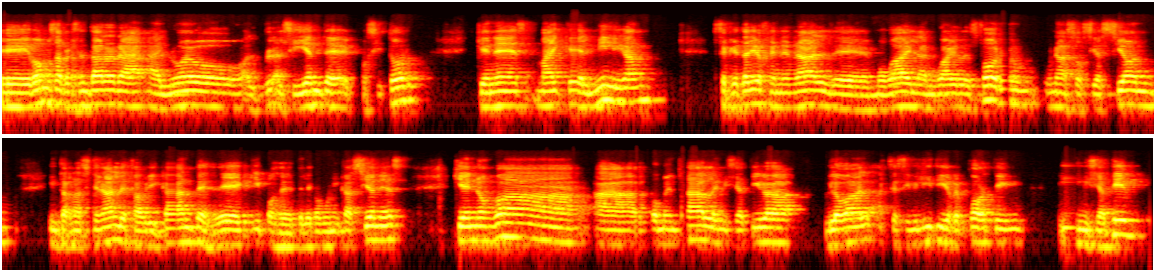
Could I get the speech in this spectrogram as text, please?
Eh, vamos a presentar ahora al nuevo, al, siguiente expositor, quien es Michael Milligan, secretario general de Mobile and Wireless Forum, una asociación internacional de fabricantes de equipos de telecomunicaciones, quien nos va a comentar la iniciativa Global Accessibility Reporting Initiative,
